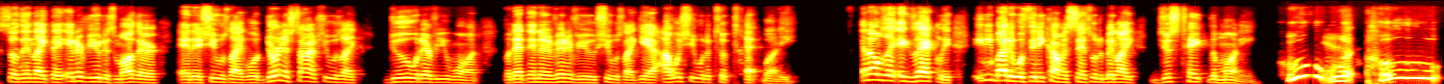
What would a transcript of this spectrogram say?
So then, like, they interviewed his mother, and then she was like, Well, during this time, she was like, Do whatever you want. But at the end of the interview, she was like, Yeah, I wish you would have took that buddy. And I was like, Exactly. Anybody with any common sense would have been like, Just take the money. Who Yeah. what who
